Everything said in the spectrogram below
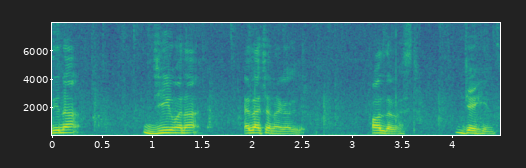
ದಿನ, ಜೀವನ ಎಲ್ಲ ಚೆನ್ನಾಗಾಗಲಿ. ಆಲ್ ದ ಬೆಸ್ಟ್ ಜೈ ಹಿಂದ್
